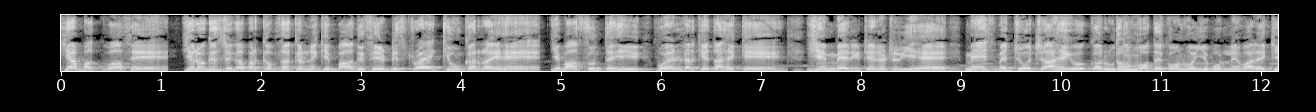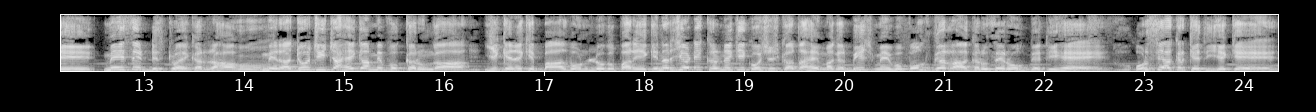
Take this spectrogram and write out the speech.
क्या बकवास है? ये लोग इस जगह पर कब्जा करने के बाद इसे डिस्ट्रॉय क्यों कर रहे हैं? ये बात सुनते ही वो एल्डर कहता है कि, ये मेरी टेरिटरी है। मैं इसमें जो चाहे वो करूँ। तुम होते कौन हो ये बोलने वाले के, मैं इसे डिस्ट्रॉय कर रहा हूँ। मेरा जो चीज़ चाहेगा मैं वो करूँगा। ये कहने के बाद वो उन लोगों पर एक एनर्जी अटैक करने की कोशिश करता है, मगर बीच में वो फोक्स गर्ल आकर उसे रोक देती है। और उसे आकर कहती है कि,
